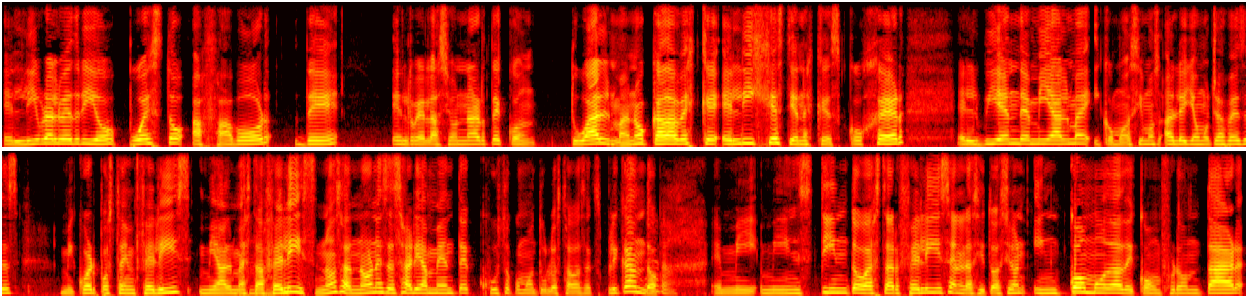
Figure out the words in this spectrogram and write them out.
el libre albedrío puesto a favor de el relacionarte con tu alma, ¿no? Cada vez que eliges tienes que escoger el bien de mi alma y como decimos Ale yo muchas veces, mi cuerpo está infeliz, mi alma está feliz, ¿no? O sea, no necesariamente justo como tú lo estabas explicando. Eh, mi, mi, instinto va a estar feliz en la situación incómoda de confrontar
